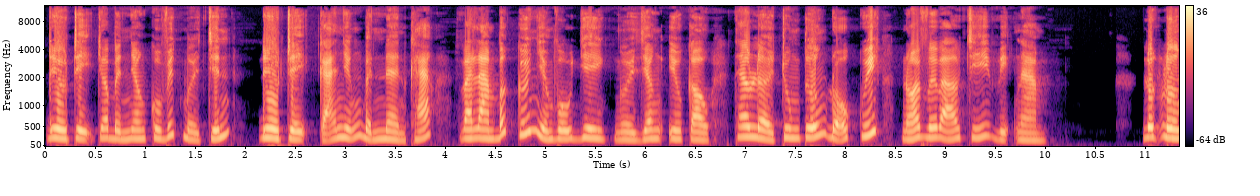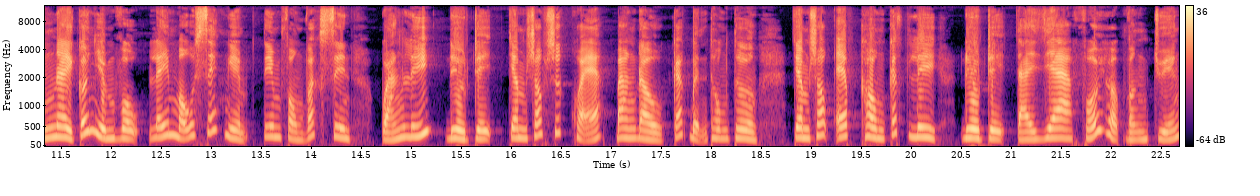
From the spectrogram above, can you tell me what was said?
điều trị cho bệnh nhân COVID-19, điều trị cả những bệnh nền khác và làm bất cứ nhiệm vụ gì người dân yêu cầu theo lời Trung tướng Đỗ Quyết nói với báo chí Việt Nam. Lực lượng này có nhiệm vụ lấy mẫu xét nghiệm, tiêm phòng vaccine, quản lý, điều trị, chăm sóc sức khỏe ban đầu các bệnh thông thường, chăm sóc F0 cách ly, điều trị tại gia, phối hợp vận chuyển,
